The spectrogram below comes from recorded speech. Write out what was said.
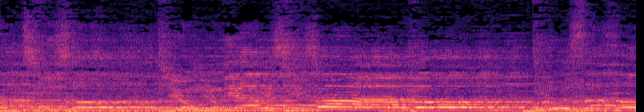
三、四、五，重點是三、五。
